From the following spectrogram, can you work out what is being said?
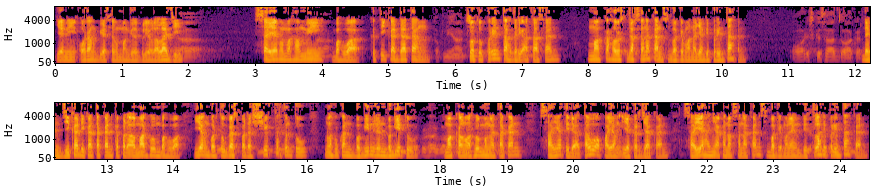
yakni orang biasa memanggil beliau Lalaji, saya memahami bahwa ketika datang suatu perintah dari atasan, maka harus dilaksanakan sebagaimana yang diperintahkan. Dan jika dikatakan kepada almarhum bahwa yang bertugas pada shift tertentu melakukan begini dan begitu, maka almarhum mengatakan, saya tidak tahu apa yang ia kerjakan, saya hanya akan laksanakan sebagaimana yang telah diperintahkan.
